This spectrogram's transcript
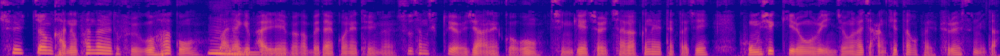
출전 가능 판단에도 불구하고 음. 만약에 발리에바가 메달권에 들면 수상식도 열지 않을 거고 징계 절차가 끝날 때까지 공식 기록으로 인정을 하지 않겠다고 발표를 했습니다.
